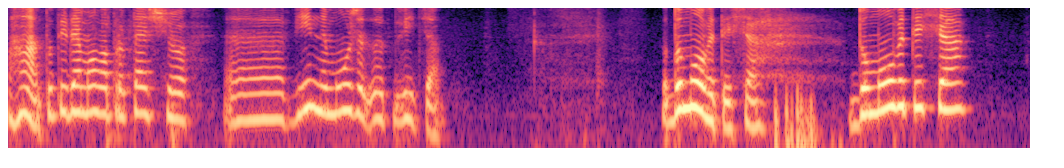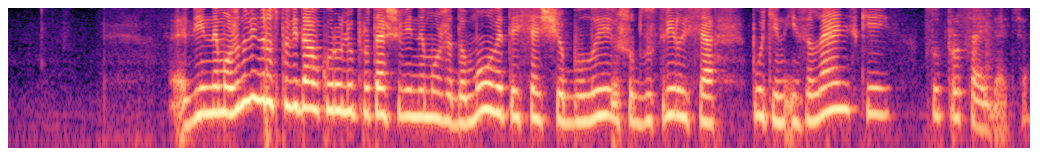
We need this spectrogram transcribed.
Ага, тут йде мова про те, що е, він не може, дивіться, домовитися. Домовитися. е, Він не може. Ну, він розповідав королю про те, що він не може домовитися, щоб були, щоб зустрілися Путін і Зеленський. Тут про це йдеться.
